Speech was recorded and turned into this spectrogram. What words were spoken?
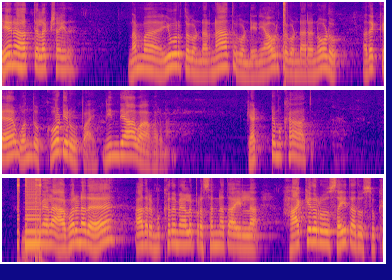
ಏನು ಹತ್ತು ಲಕ್ಷ ಇದೆ? ನಮ್ಮ ಇವ್ರು ತಗೊಂಡಾರ, ನಾ ತಗೊಂಡೇನಿ, ಅವ್ರು ತಗೊಂಡಾರ ನೋಡು, ಅದಕ್ಕೆ ಒಂದು ಕೋಟಿ ರೂಪಾಯಿ, ನಿಂದ್ಯಾವ ಆಭರಣ. ಕೆಟ್ಟ ಮುಖ ಆಯ್ತು. ಮೇಲೆ ಆಭರಣದ, ಆದರೆ ಮುಖದ ಮೇಲೆ ಪ್ರಸನ್ನತ ಇಲ್ಲ. ಹಾಕಿದರೂ ಸಹಿತ ಅದು ಸುಖ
